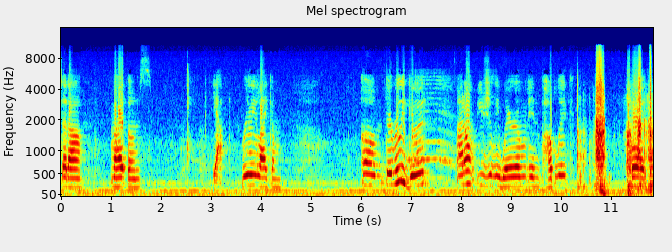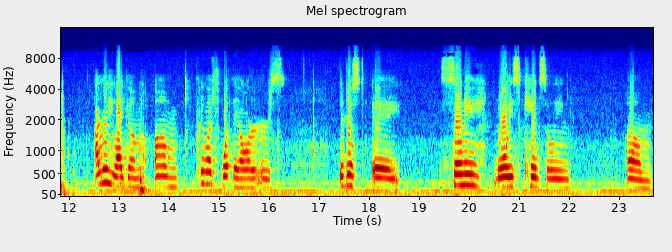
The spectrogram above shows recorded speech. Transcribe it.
Ta-da. My headphones. Yeah. Really like them. Um, they're really good. I don't usually wear them in public, but I really like them. Um, pretty much what they are is they're just a Sony noise canceling um,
